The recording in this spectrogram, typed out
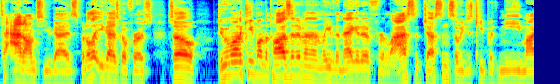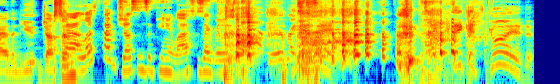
to add on to you guys, but I'll let you guys go first. So, do we want to keep on the positive and then leave the negative for last with Justin? So we just keep with me, Maya, then you, Justin? Yeah, let's have Justin's opinion last because I really don't want to hear it right now. I think it's good.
